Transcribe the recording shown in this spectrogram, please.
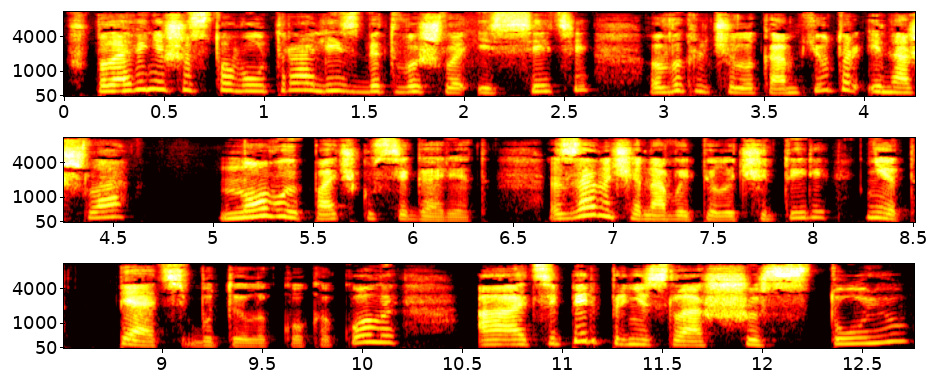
В половине шестого утра Лизбет вышла из сети, выключила компьютер и нашла новую пачку сигарет. За ночь она выпила четыре, нет, пять бутылок Кока-Колы, а теперь принесла шестую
